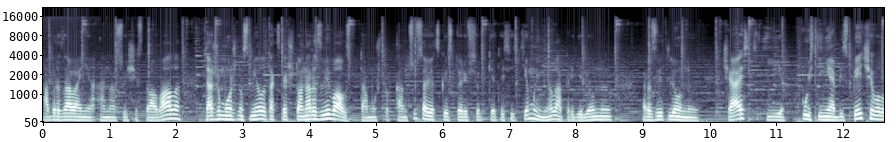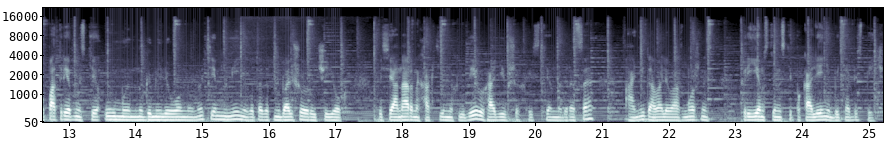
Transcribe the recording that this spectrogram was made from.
образования, она существовала. Даже можно смело так сказать, что она развивалась, потому что к концу советской истории все-таки эта система имела определенную разветвленную часть и пусть и не обеспечивала потребности умы многомиллионные, но тем не менее вот этот небольшой ручеек пассионарных активных людей, выходивших из стен медресе, они давали возможность преемственности поколений быть обеспеченной.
